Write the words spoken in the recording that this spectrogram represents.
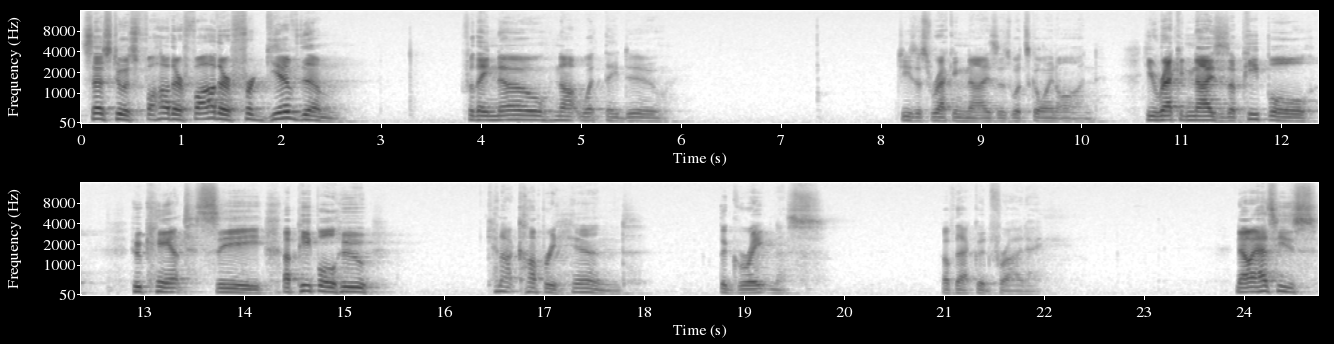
says to his Father, Father, forgive them, for they know not what they do. Jesus recognizes what's going on. He recognizes a people who can't see, a people who cannot comprehend the greatness of that Good Friday. Now, as he's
